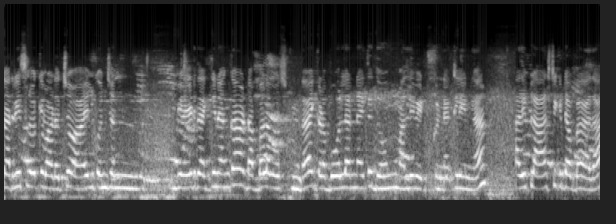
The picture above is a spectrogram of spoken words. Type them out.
కర్రీస్లోకి వాడచ్చు. ఆయిల్ కొంచెం వేడి తగ్గినాక డబ్బాలో పోసుకుంటా. ఇక్కడ బౌల్ అన్నీ అయితే దోమ మళ్ళీ పెట్టుకున్నా క్లీన్గా. అది ప్లాస్టిక్ డబ్బా కదా.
